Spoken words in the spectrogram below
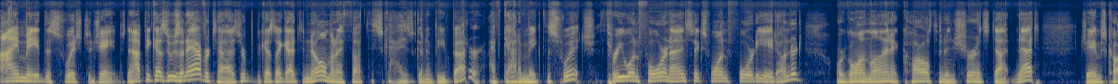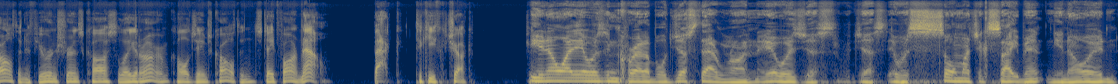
I made the switch to James, not because he was an advertiser, but because I got to know him and I thought this guy is going to be better. I've got to make the switch. 314 961 4800 or go online at carltoninsurance.net. James Carlton, if your insurance costs a leg and an arm, call James Carlton, State Farm. Now, back to Keith Tkachuk. You know what? It was incredible. Just that run. It was just, just, it was so much excitement, you know, and,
